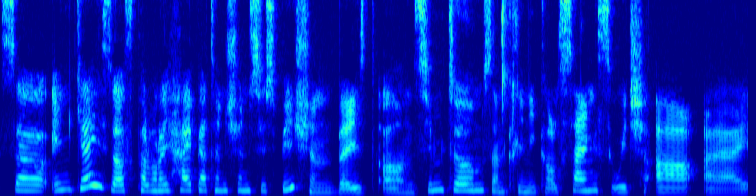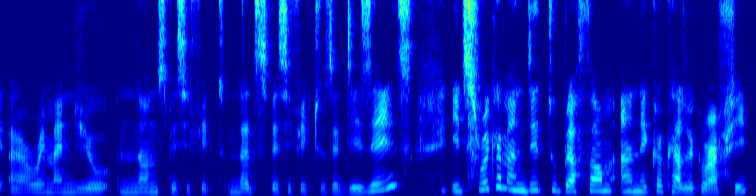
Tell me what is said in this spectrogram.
So, in case of pulmonary hypertension suspicion based on symptoms and clinical signs, which are, I uh, remind you, non-specific, not specific to the disease, it's recommended to perform an echocardiography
